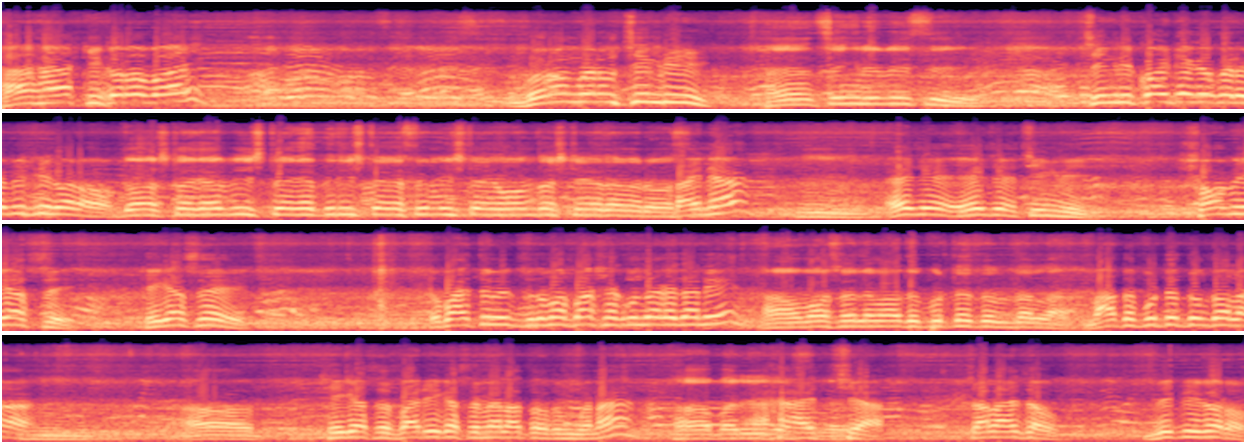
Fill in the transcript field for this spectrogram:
হ্যাঁ হ্যাঁ কি করো ভাই? গরম গরম চিংড়ি। হ্যাঁ চিংড়ি বেশি। চিংড়ি কয় টাকা করে বিক্রি করো? দশ টাকা বিশ টাকা তিরিশ টাকা চল্লিশ টাকা পঞ্চাশ টাকা দামের তাই না? এই যে এই যে চিংড়ি সবই আছে ঠিক আছে? তো ভাই তুমি তোমার বাসা কোন জায়গায় জানি? আমার বাসা হলে মাধবপুর তেতুলতলা। মাধবপুরতে তুলতলা ও, ঠিক আছে বাড়ির কাছে মেলা তো তুমি না? হ্যাঁ বাড়ি আচ্ছা চালায় যাও বিক্রি করো।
